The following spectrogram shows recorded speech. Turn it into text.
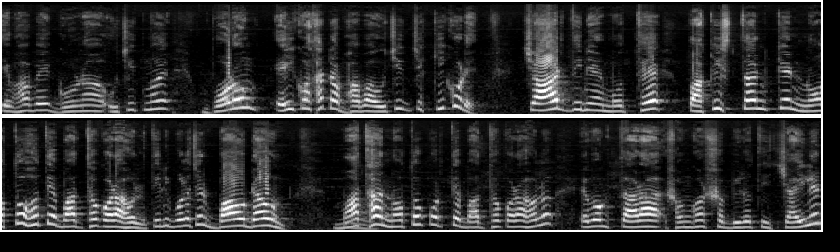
এভাবে গোনা উচিত নয়। বরং এই কথাটা ভাবা উচিত যে কি করে চার দিনের মধ্যে পাকিস্তানকে নত হতে বাধ্য করা হলো। তিনি বলেছেন, বাও ডাউন, মাথা নত করতে বাধ্য করা হলো। এবং তারা সংঘর্ষ বিরতি চাইলেন,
